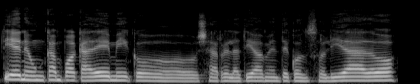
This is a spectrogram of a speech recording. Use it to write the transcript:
tiene un campo académico ya relativamente consolidado,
